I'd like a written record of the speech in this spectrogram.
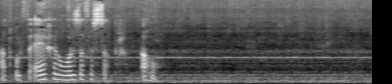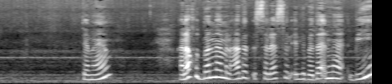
هدخل في آخر غرزة في السطر. أهو. تمام؟ هناخد بالنا من عدد السلاسل اللي بدأنا بيه.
